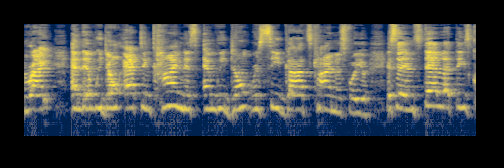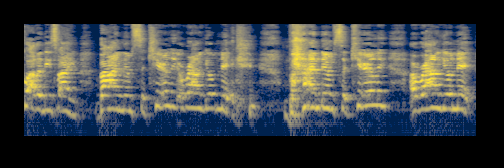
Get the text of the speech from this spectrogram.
right? And then we don't act in kindness and we don't receive God's kindness for you. It said, instead, let these qualities find you. Bind them securely around your neck. Bind them securely around your neck.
